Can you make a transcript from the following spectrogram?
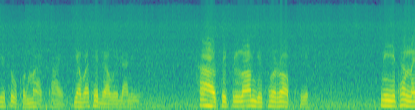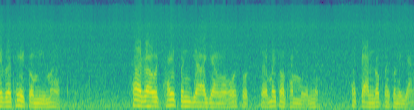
จะสู้คนมากได้ยาประเทศเราเวลานี้ข้าศึกล้อมอยู่ทั่วรอบเขตมีท่านในประเทศก็มีมาก ถ้าเราใช้ปัญญาอย่างมโหสถ แต่ไม่ต้องทำเหมือนนะถ้าการรบเป็นคนละอย่าง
